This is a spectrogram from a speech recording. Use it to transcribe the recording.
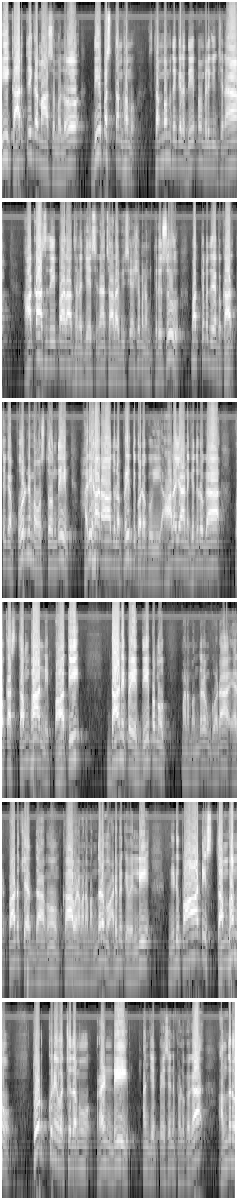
ఈ కార్తీక మాసములో దీపస్తంభము స్తంభము దగ్గర దీపం వెలిగించిన ఆకాశ దీపారాధన చేసినా చాలా విశేషం మనం తెలుసు. మొత్తం మీద రేపు కార్తీక పూర్ణిమ వస్తోంది. హరిహరాదుల ప్రీతి కొరకు ఈ ఆలయానికి ఎదురుగా ఒక స్తంభాన్ని పాతి దానిపై దీపము మనమందరం కూడా ఏర్పాటు చేద్దాము. కావున మనమందరము అడవికి వెళ్ళి నిడుపాటి స్తంభము తోడ్కుని వచ్చేదము రండి అని చెప్పేసి పలుకగా అందరూ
